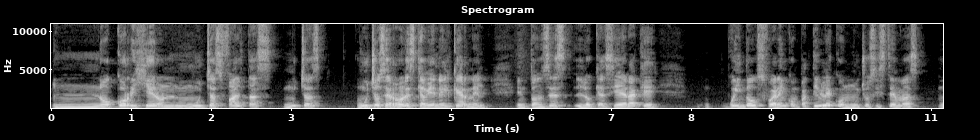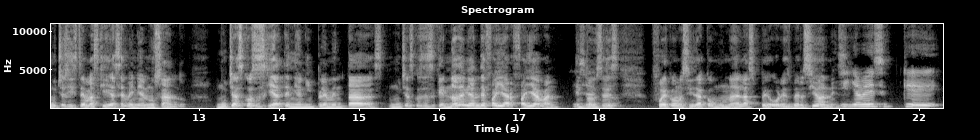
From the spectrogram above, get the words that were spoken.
no corrigieron muchas faltas, muchas muchos errores que había en el kernel. Entonces, lo que hacía era que Windows fuera incompatible con muchos sistemas, muchos sistemas que ya se venían usando, muchas cosas que ya tenían implementadas, muchas cosas que no debían de fallar, fallaban. Entonces. Fue conocida como una de las peores versiones. Y ya ves que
